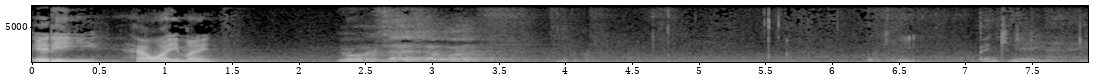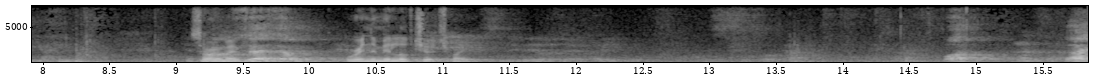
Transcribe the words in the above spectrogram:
Eddie. How are you, mate? You want to say something? Can you, ben, can you? Sorry, you mate. want to We're, say something? we're in the middle of church, mate. Mate.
